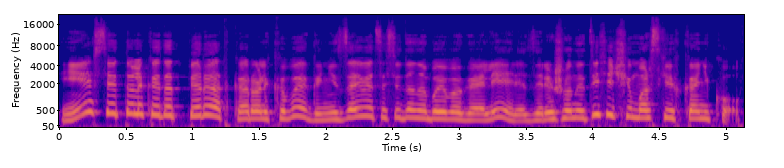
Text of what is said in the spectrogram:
Если только этот пират, король Квега, не зовется сюда на боевой галере, зарешенный тысячей морских коньков».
